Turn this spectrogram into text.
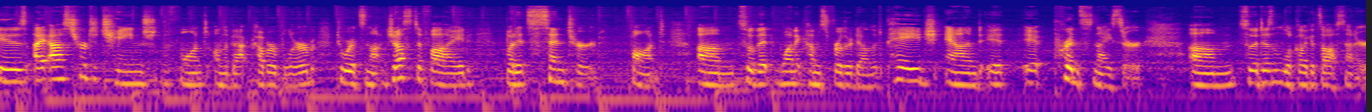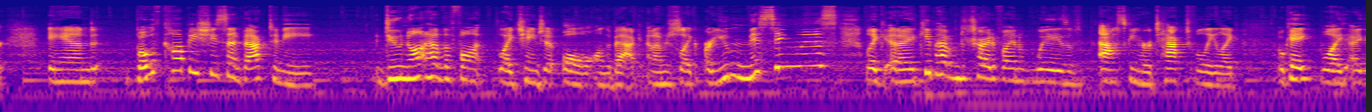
is I asked her to change the font on the back cover blurb to where it's not justified but it's centered font um, so that when it comes further down the page and it, it prints nicer um, so it doesn't look like it's off center. And both copies she sent back to me do not have the font like changed at all on the back and i'm just like are you missing this like and i keep having to try to find ways of asking her tactfully like okay well i i,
